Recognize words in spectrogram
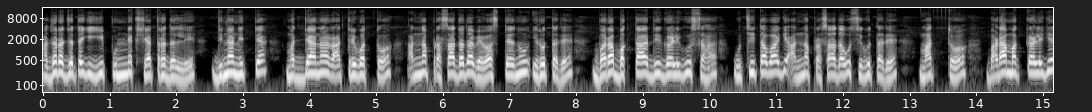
ಅದರ ಜೊತೆಗೆ ಈ ಪುಣ್ಯ ಕ್ಷೇತ್ರದಲ್ಲಿ ದಿನನಿತ್ಯ ಮಧ್ಯಾಹ್ನ ರಾತ್ರಿ ಹೊತ್ತು ಅನ್ನ ಪ್ರಸಾದದ ವ್ಯವಸ್ಥೆಯೂ ಇರುತ್ತದೆ. ಬರ ಭಕ್ತಾದಿಗಳಿಗೂ ಸಹ ಉಚಿತವಾಗಿ ಅನ್ನ ಪ್ರಸಾದವು ಸಿಗುತ್ತದೆ ಮತ್ತು ಬಡ ಮಕ್ಕಳಿಗೆ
